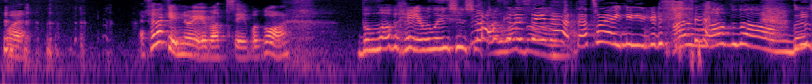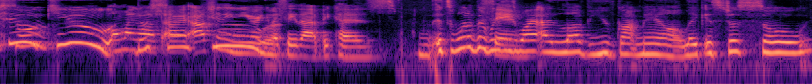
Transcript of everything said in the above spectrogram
What? I feel like I know what you're about to say, but go on. The love hate relationship. No, I was gonna say them. that. That's why I knew you were gonna say I that. I love them. They're so too. cute. Oh my gosh, so I actually knew you were gonna say that because It's one of the reasons why I love You've Got Mail. Like it's just so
